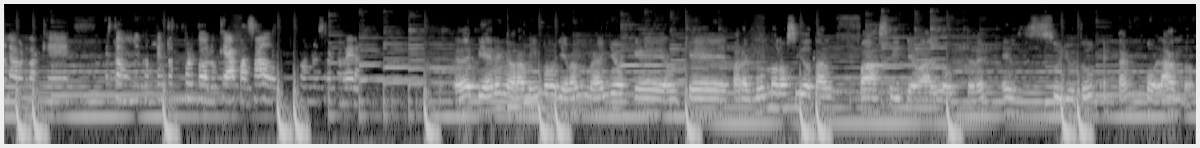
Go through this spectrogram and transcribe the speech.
La verdad que estamos muy contentos por todo lo que ha pasado con nuestra carrera. Ustedes vienen ahora mismo, llevan un año que aunque para el mundo no ha sido tan fácil llevarlo, ustedes en su YouTube están volando.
